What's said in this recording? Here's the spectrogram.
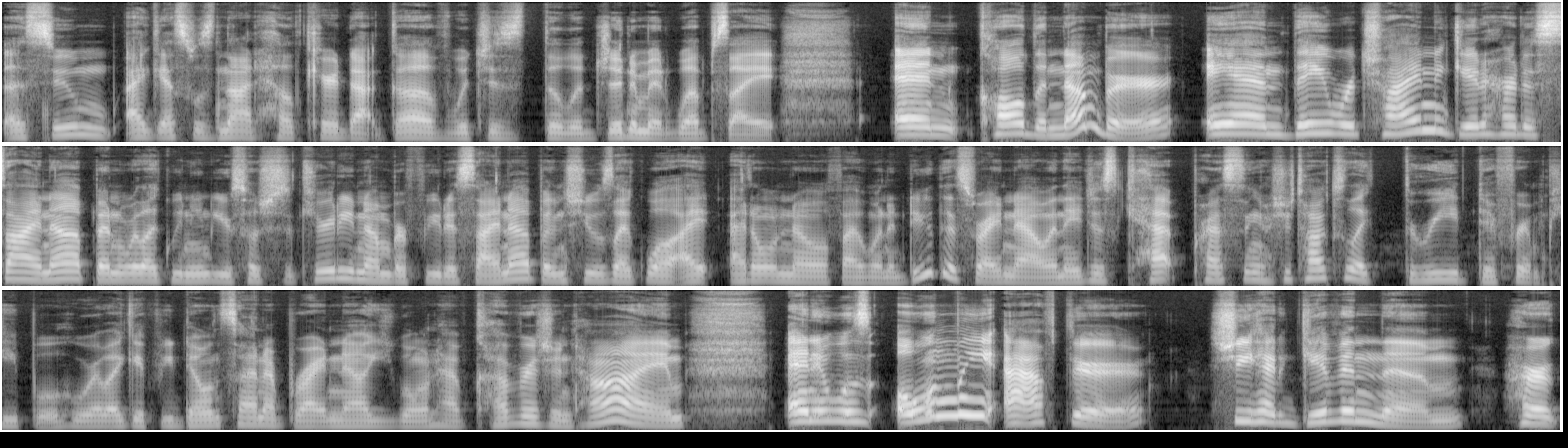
assume, I guess, was not healthcare.gov, which is the legitimate website and called the number and they were trying to get her to sign up and we're like we need your social security number for you to sign up. And she was like well i, I don't know if i want to do this right now. And they just kept pressing her. She talked to like three different people who were like if you don't sign up right now you won't have coverage in time. And it was only after she had given them her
